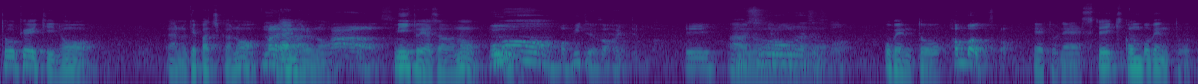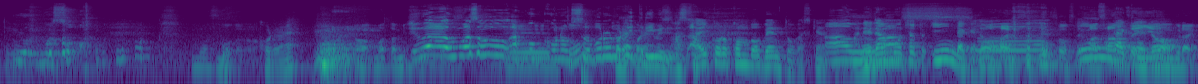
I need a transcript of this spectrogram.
東京駅のあのデパ地下のはい大丸のミート矢沢のおおおあ見てやつは入ってるんだえあー。スモローのやつですか？お弁当。ハンバーグですか？えっ、とねステーキコンボ弁当っていう。うわうまそう。うまそうこれね。だなあまた見せてうわうまそう。あえー僕このとそぼろの入ってるイメージです。あサイコロコンボ弁当が好きなんですまあ値段もちょっといいんだけどはいそう。ですね。まあいいんだけど3000円ぐらいは。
